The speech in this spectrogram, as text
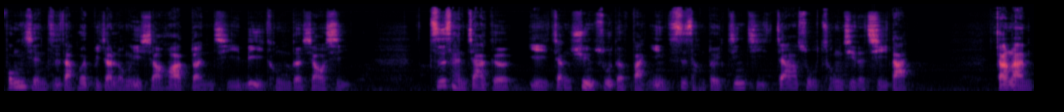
风险资产会比较容易消化短期利空的消息，资产价格也将迅速的反映市场对经济加速重启的期待。当然，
